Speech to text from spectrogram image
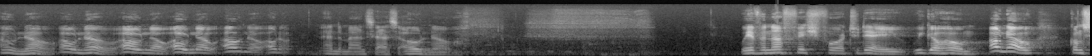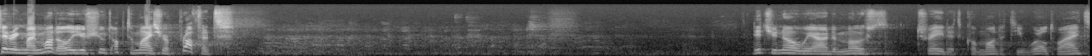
Oh no, oh no, oh no, oh no, oh no, oh no. And the man says, oh no. We have enough fish for today. We go home. Oh no, considering my model, you should optimize your profit. Did you know we are the most traded commodity worldwide?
